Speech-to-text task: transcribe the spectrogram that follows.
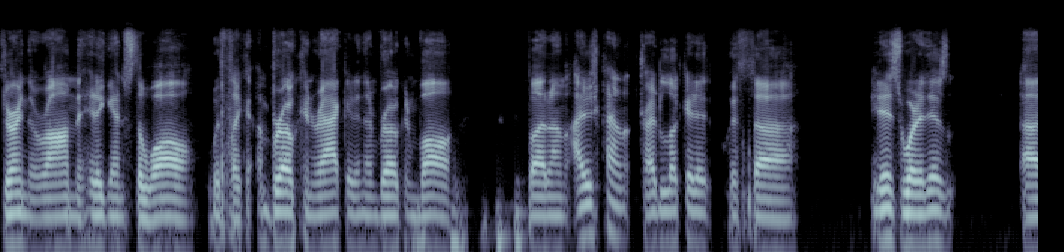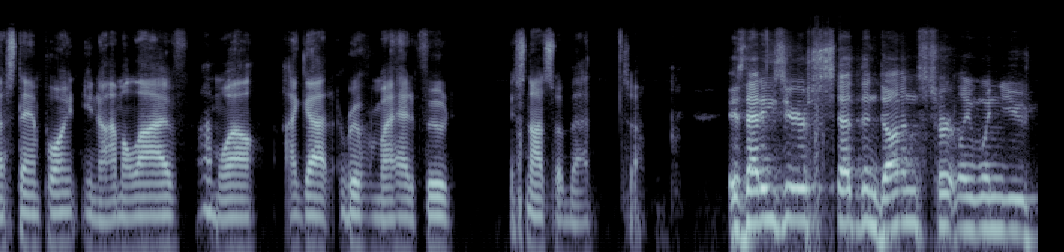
during the ROM and hit against the wall with like a broken racket and a broken ball. But um, I just kind of tried to look at it with uh, it is what it is uh, standpoint, you know, I'm alive, I'm well, I got a roof over my head, food. It's not so bad. So, is that easier said than done? Certainly, when you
